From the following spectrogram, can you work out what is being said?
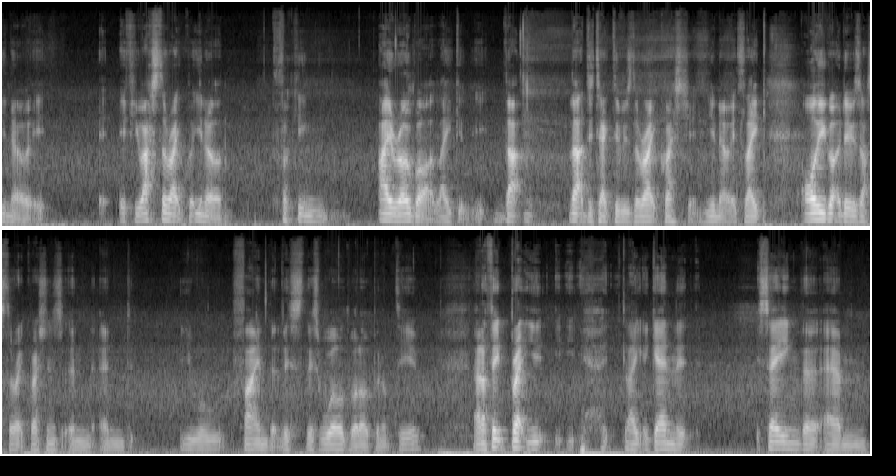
you know, it, if you ask the right, you know, fucking I, Robot, like that that detective is the right question. You know, it's like all you got to do is ask the right questions, and and you will find that this this world will open up to you. And I think Brett, you, you like again, it, saying that um,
